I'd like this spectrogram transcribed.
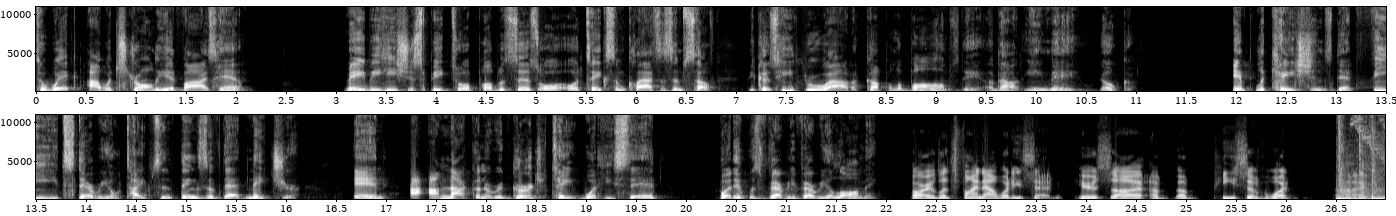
To Wick, I would strongly advise him. Maybe he should speak to a publicist or, or take some classes himself because he threw out a couple of bombs there about Ime Udoka. Implications that feed stereotypes and things of that nature. And I, I'm not going to regurgitate what he said, but it was very, very alarming. All right, let's find out what he said. Here's uh, a, a piece of what. Uh,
